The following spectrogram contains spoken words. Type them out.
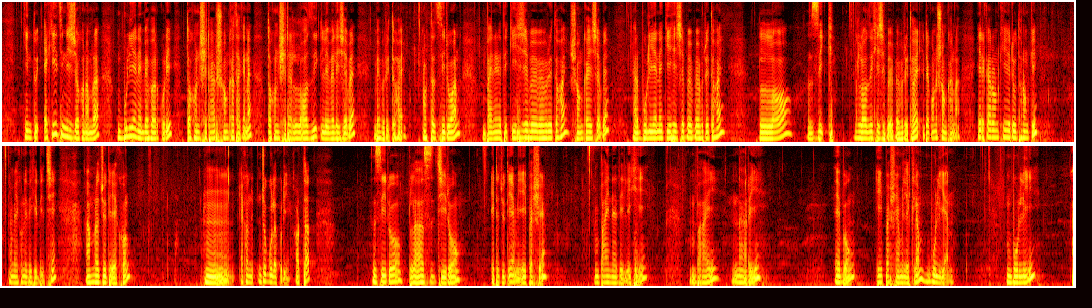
কিন্তু একই জিনিস যখন আমরা বুলিয়ানে ব্যবহার করি, তখন সেটা আর সংখ্যা থাকে না, তখন সেটা লজিক লেভেল হিসেবে ব্যবহৃত হয়। অর্থাৎ জিরো ওয়ান বাইনারিতে কী হিসেবে ব্যবহৃত হয়? সংখ্যা হিসেবে। আর বুলিয়ানে কী হিসেবে ব্যবহৃত হয়? লজিক লজিক হিসেবে ব্যবহৃত হয়, এটা কোনো সংখ্যা না। এর কারণ কি? এর উদাহরণ কি? আমি এখনই দেখিয়ে দিচ্ছি। আমরা যদি এখন এখন যোগগুলা করি, অর্থাৎ জিরো প্লাস জিরো, এটা যদি আমি এই পাশে বাইনারি লিখি, বাইনারি এবং এই পাশে আমি লিখলাম বুলিয়ান বুলি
